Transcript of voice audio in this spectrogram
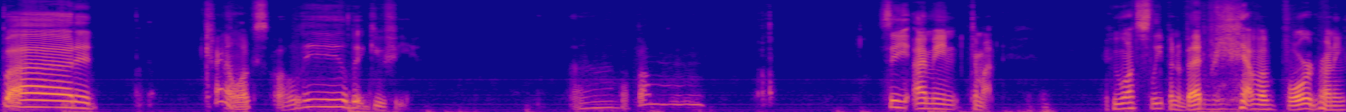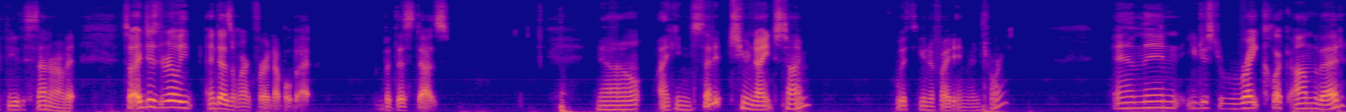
But it kind of looks a little bit goofy. Uh, See, I mean, come on. Who wants to sleep in a bed where you have a board running through the center of it? So it just really, it doesn't work for a double bed. But this does. Now, I can set it to nighttime with unified inventory. And then you just right click on the bed.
